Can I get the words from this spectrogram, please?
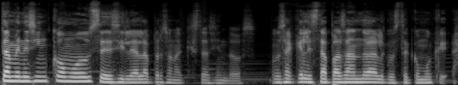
También es incómodo usted decirle a la persona que está haciendo eso. O sea, que le está pasando algo, usted como que... "Ah",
